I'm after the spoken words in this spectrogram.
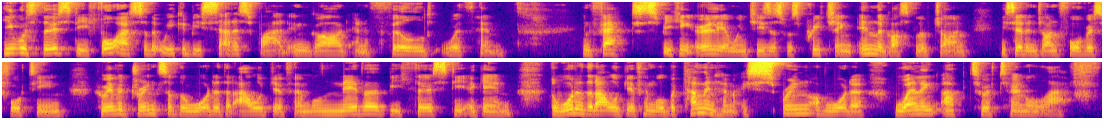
He was thirsty for us so that we could be satisfied in God and filled with Him. In fact, speaking earlier when Jesus was preaching in the Gospel of John, he said in John 4, verse 14, Whoever drinks of the water that I will give him will never be thirsty again. The water that I will give him will become in him a spring of water welling up to eternal life.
